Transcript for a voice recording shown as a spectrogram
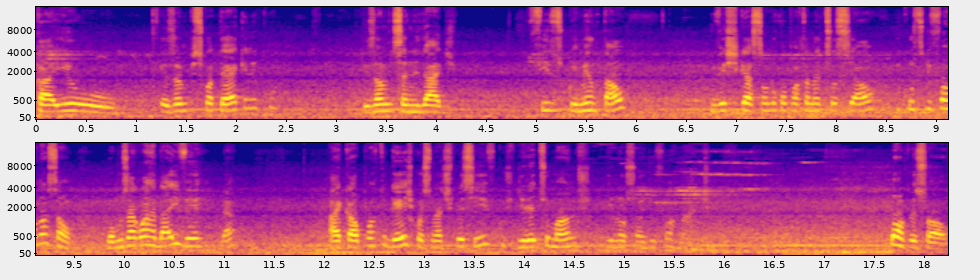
caiu exame psicotécnico, exame de sanidade físico e mental, investigação do comportamento social e curso de formação. Vamos aguardar e ver, né? Aí cai o português, conhecimentos específicos, direitos humanos e noções de informática. Bom, pessoal,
